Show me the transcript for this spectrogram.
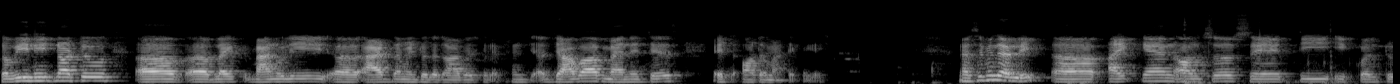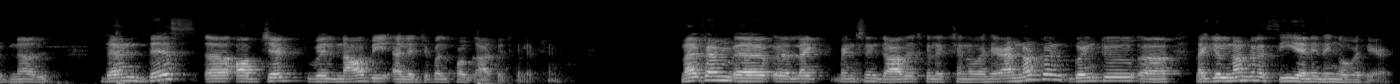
So we need not to uh, uh, like manually uh, add them into the garbage collection. Java manages it automatically. Now similarly, uh, I can also say t equal to null. Then this uh, object will now be eligible for garbage collection. Now, if I'm uh, uh, like mentioning garbage collection over here, I'm not going going to uh, like you're not going to see anything over here,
